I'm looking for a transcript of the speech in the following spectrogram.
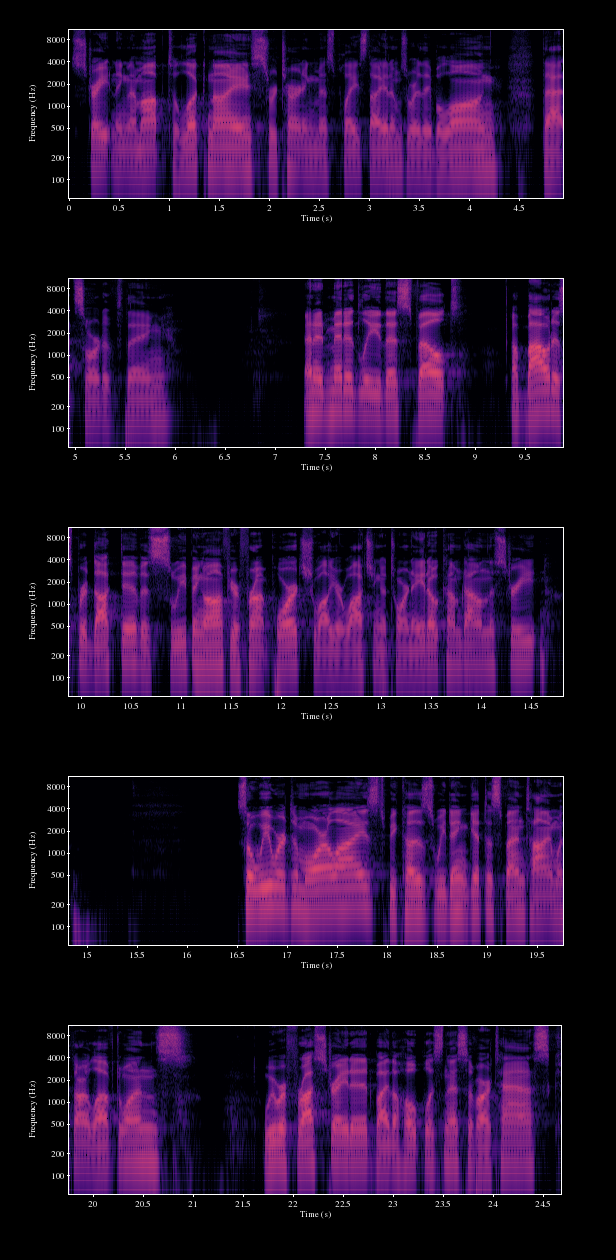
straightening them up to look nice, returning misplaced items where they belong, that sort of thing. And admittedly, this felt about as productive as sweeping off your front porch while you're watching a tornado come down the street. So we were demoralized because we didn't get to spend time with our loved ones. We were frustrated by the hopelessness of our task.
